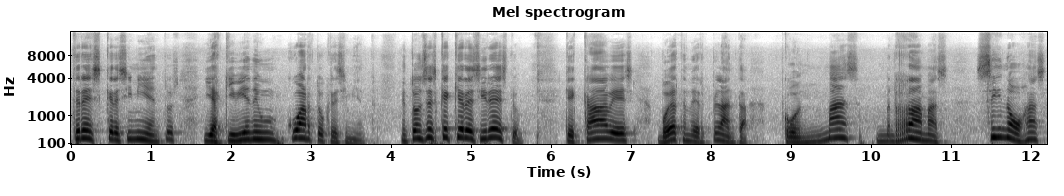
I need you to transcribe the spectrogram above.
tres crecimientos y aquí viene un cuarto crecimiento. Entonces, ¿qué quiere decir esto? Que cada vez voy a tener planta con más ramas sin hojas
